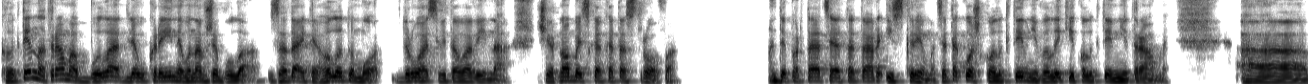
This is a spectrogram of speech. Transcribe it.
Колективна травма була для України. Вона вже була. Згадайте, голодомор, Друга світова війна, Чорнобильська катастрофа, депортація татар із Криму. Це також колективні, великі колективні травми. А,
